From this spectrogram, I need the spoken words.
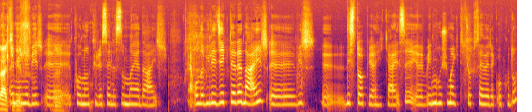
belki Önemli bir, bir, e, evet. konu küresel ısınmaya dair. Yani olabileceklere dair e, bir e, distopya hikayesi E, benim hoşuma gitti. Çok severek okudum.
